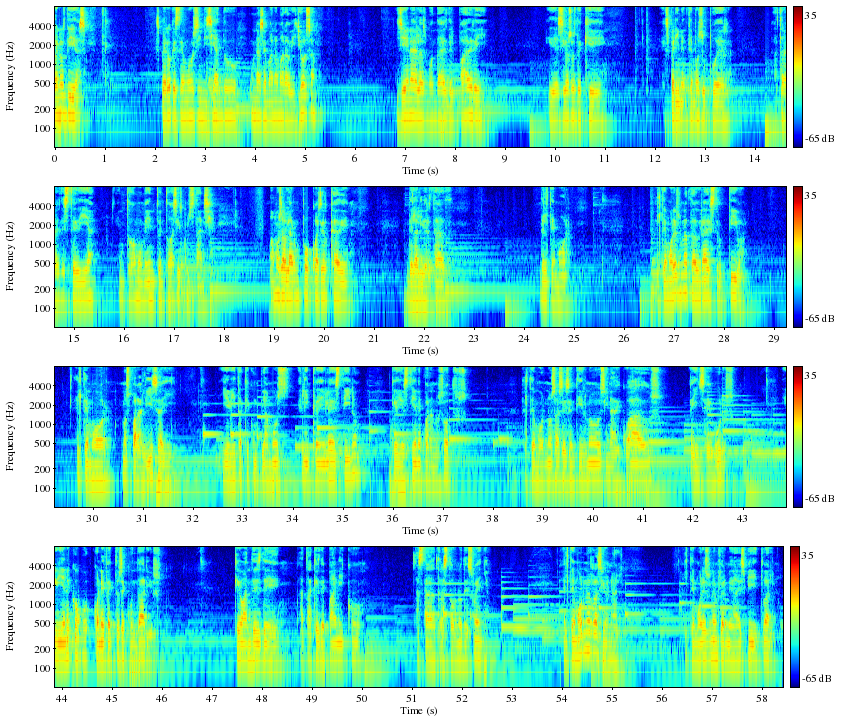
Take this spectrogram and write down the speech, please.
Buenos días. Espero que estemos iniciando una semana maravillosa, llena de las bondades del Padre y, deseosos de que experimentemos su poder a través de este día, en todo momento, en toda circunstancia. Vamos a hablar un poco acerca de, de la libertad del temor. El temor es una atadura destructiva. El temor nos paraliza y, evita que cumplamos el increíble destino que Dios tiene para nosotros. El temor nos hace sentirnos inadecuados e inseguros y viene con efectos secundarios que van desde ataques de pánico hasta trastornos de sueño. El temor no es racional. El temor es una enfermedad espiritual,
